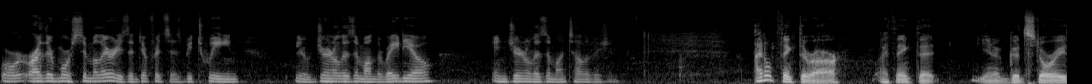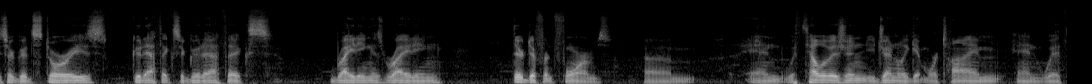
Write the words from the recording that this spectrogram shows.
or are there more similarities and differences between you know journalism on the radio and journalism on television? I don't think there are. I think that you know, good stories are good stories. Good ethics are good ethics. Writing is writing. They're different forms. Um, and with television, you generally get more time, and with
